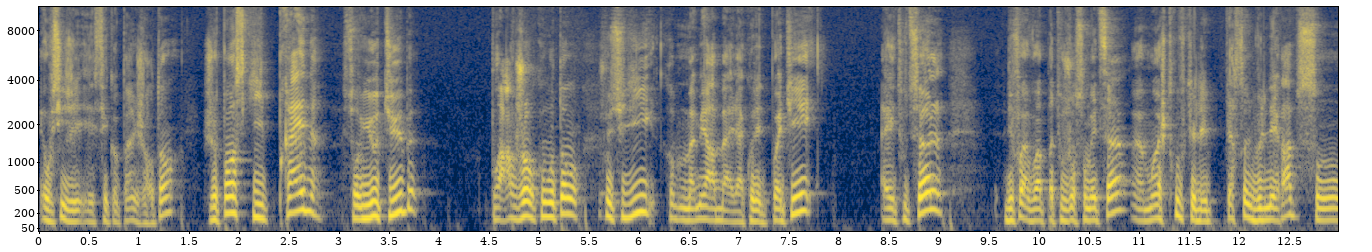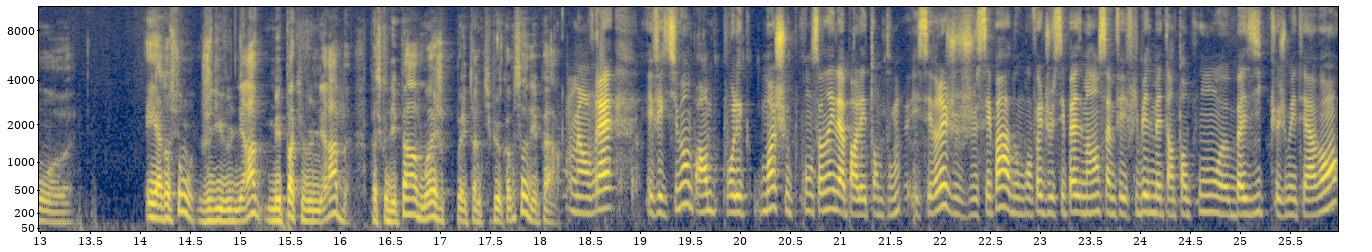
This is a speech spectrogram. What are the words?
et aussi ses copains, j'entends, je pense qu'ils prennent sur YouTube pour argent comptant. Je me suis dit, comme ma mère, bah, elle à côté de Poitiers, elle est toute seule, des fois elle voit pas toujours son médecin. Euh, moi je trouve que les personnes vulnérables sont. euh, et attention, je dis vulnérables, mais pas que vulnérables, parce qu'au départ, moi je peux être un petit peu comme ça au départ. Mais en vrai, effectivement, par exemple, pour les... moi, je suis concernée là par les tampons. Et c'est vrai, je, je sais pas. Donc, en fait, je sais pas. Maintenant, ça me fait flipper de mettre un tampon euh, basique que je mettais avant.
